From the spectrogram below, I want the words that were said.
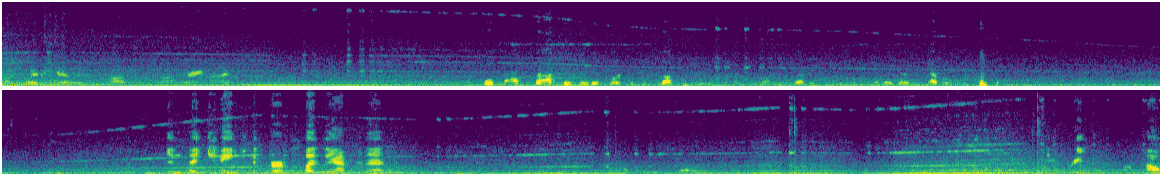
not the way to go. It's not, not very nice. Well, Matt Crafton made it work in the truck in 2017, but it has never worked. Didn't they change the curb slightly after that? No?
